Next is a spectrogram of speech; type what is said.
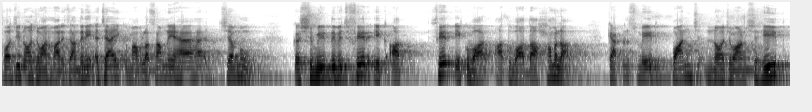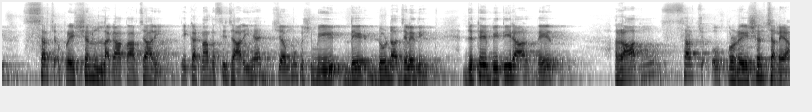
ਫੌਜੀ ਨੌਜਵਾਨ ਮਾਰੇ ਜਾਂਦੇ ਨੇ। ਅਜਿਹਾ ਇੱਕ ਮਾਮਲਾ ਸਾਹਮਣੇ ਆਇਆ ਹੈ। ਜੰਮੂ ਕਸ਼ਮੀਰ ਦੇ ਵਿੱਚ ਫਿਰ ਇੱਕ ਆਤ ਫਿਰ ਇੱਕ ਵਾਰ ਅੱਤਵਾਦ ਦਾ ਹਮਲਾ। ਕੈਪਟਨ ਸਮੇਤ ਪੰਜ ਨੌਜਵਾਨ ਸ਼ਹੀਦ। ਸਰਚ ਆਪਰੇਸ਼ਨ ਲਗਾਤਾਰ ਜਾਰੀ। ਇਹ ਘਟਨਾ ਦੱਸੀ ਜਾ ਰਹੀ ਹੈ ਜੰਮੂ ਕਸ਼ਮੀਰ ਦੇ ਡੋਡਾ ਜ਼ਿਲ੍ਹੇ ਦੀ, ਜਿੱਥੇ ਬੀਤੀ ਰਾਤ ਦੇਰ ਰਾਤ ਨੂੰ ਸਰਚ ਆਪਰੇਸ਼ਨ ਚੱਲਿਆ।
